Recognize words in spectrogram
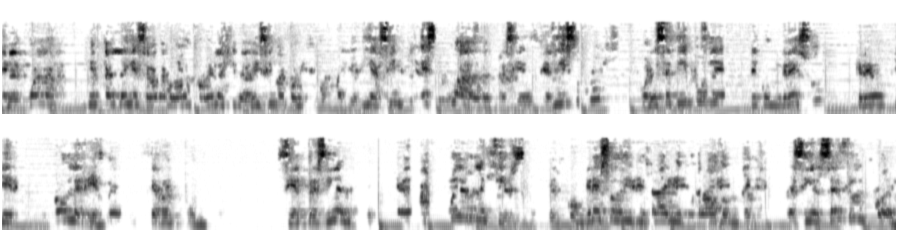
en el cual las distintas leyes se van a aprobar por regla generalísima con, mayoría simple. Ese cuadro del presidencialismo, con ese tipo de, de Congreso, creo que doble riesgo. Cierro el punto. Si el presidente, que además puede reelegirse, el Congreso de Diputados y Diputados donde reside el centro del poder,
